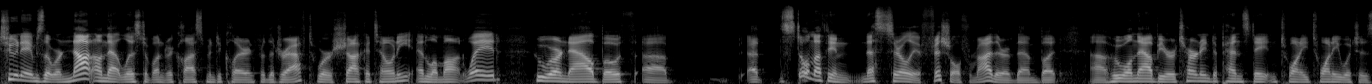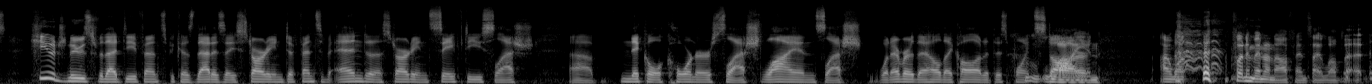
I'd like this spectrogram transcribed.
two names that were not on that list of underclassmen declaring for the draft were Shaka Toney and Lamont Wade, who are now both uh, at still nothing necessarily official from either of them, but uh, who will now be returning to Penn State in 2020, which is huge news for that defense because that is a starting defensive end and a starting safety slash uh, nickel corner slash lion slash whatever the hell they call it at this point. Star. Lion. I want put him in on offense. I love that.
